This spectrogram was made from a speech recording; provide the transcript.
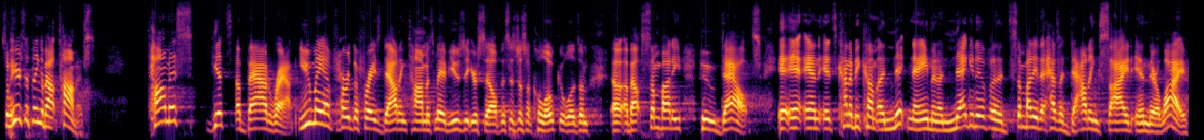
So here's the thing about Thomas Thomas gets a bad rap. You may have heard the phrase doubting Thomas, may have used it yourself. This is just a colloquialism uh, about somebody who doubts. And, it's kind of become a nickname and a negative, uh, somebody that has a doubting side in their life.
